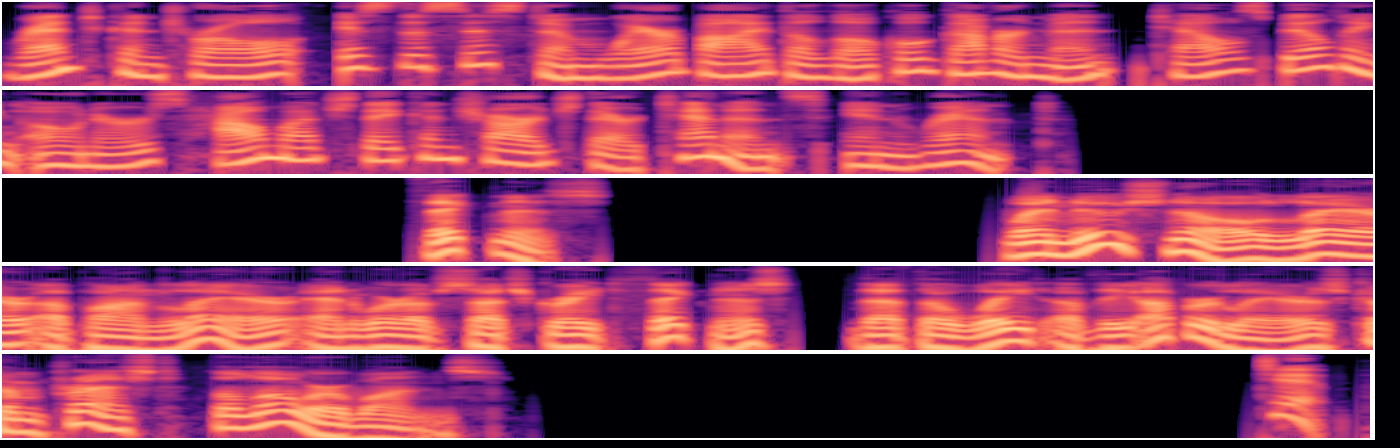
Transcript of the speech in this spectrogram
Rent control is the system whereby the local government tells building owners how much they can charge their tenants in rent. Thickness. When new snow layer upon layer and were of such great thickness that the weight of the upper layers compressed the lower ones. Tip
